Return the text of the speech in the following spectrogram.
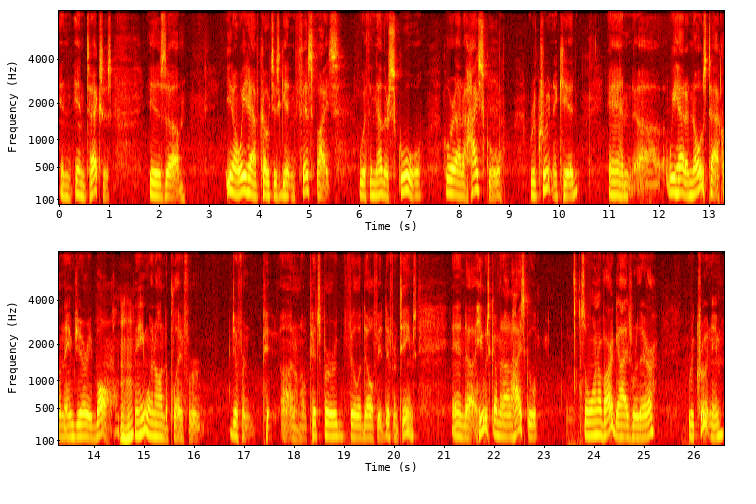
in in Texas. Is um, you know we'd have coaches getting fist fights with another school who were at a high school recruiting a kid. And uh, we had a nose tackle named Jerry Ball, and he went on to play for different, I don't know, Pittsburgh, Philadelphia, different teams. And uh, he was coming out of high school. So one of our guys were there recruiting him.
